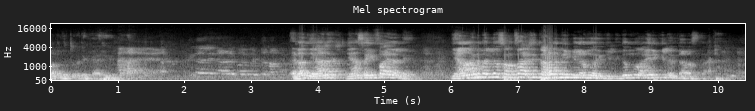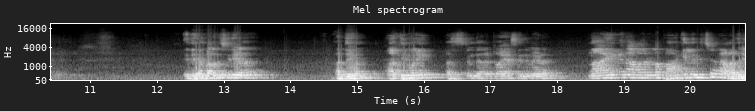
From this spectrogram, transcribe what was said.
പറഞ്ഞിട്ട് ഒരു കാര്യമില്ല. എടാ ഞാൻ ഞാൻ സേഫ് ആയതല്ലേ? ഞാനുമെല്ലാം സംസാരിച്ചിട്ടാണ് നീ കയറുന്നതെങ്കിൽ ഇതൊന്നും ആയിരിക്കില്ല എന്റെ അവസ്ഥ. ഇദ്ദേഹം പറഞ്ഞത് ശരിയാണ്. അദ്ദേഹം ആദ്യമായി അസിസ്റ്റന്റ് ഡയറക്ടറായ സിനിമയുടെ നായകനാവാനുള്ള ഭാഗ്യം ലഭിച്ച ഒരാളാണ്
